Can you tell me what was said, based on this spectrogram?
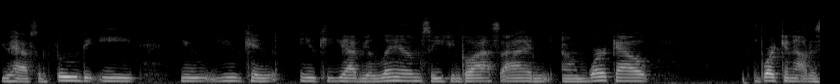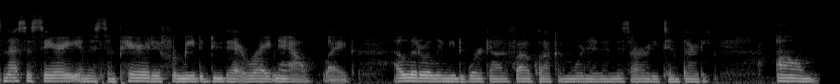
You have some food to eat. You you can you can you have your limbs, so you can go outside and um, work out. Working out is necessary, and it's imperative for me to do that right now. Like I literally need to work out at five o'clock in the morning, and it's already ten thirty. Um,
